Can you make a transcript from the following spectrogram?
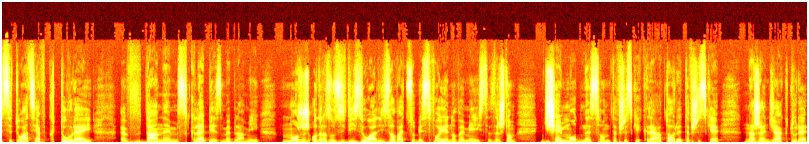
sytuacja, w której w danym sklepie z meblami, możesz od razu zwizualizować sobie swoje nowe miejsce. Zresztą dzisiaj modne są te wszystkie kreatory, te wszystkie narzędzia, które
